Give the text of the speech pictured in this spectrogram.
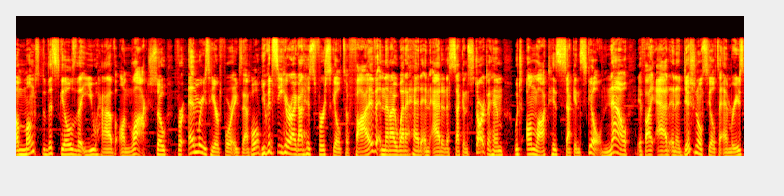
amongst the skills that you have unlocked. So for Emrys here for example you could see here I got his first skill to five and then I went ahead and added a second star to him which unlocked his second skill. Now if I add an additional skill to Emrys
